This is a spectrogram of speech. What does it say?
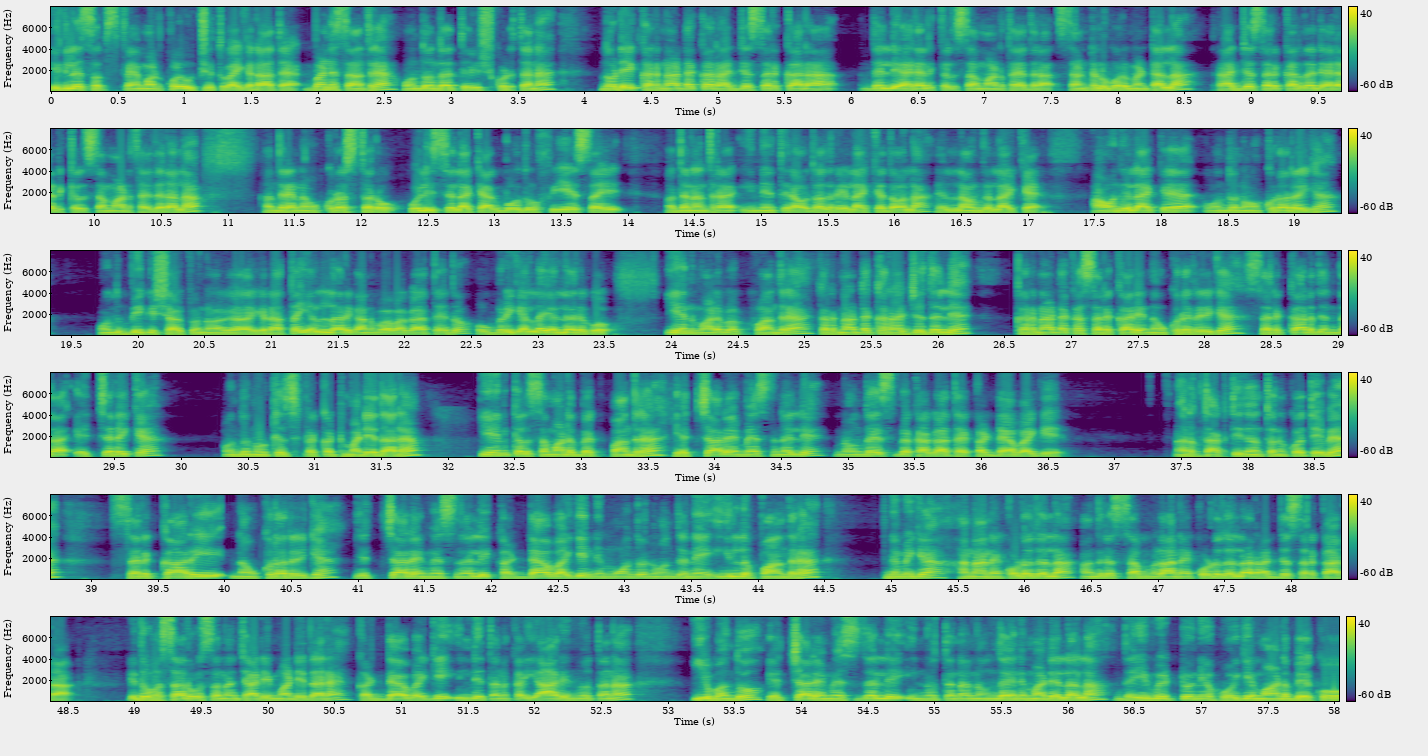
ಈಗಲೇ ಸಬ್ಸ್ಕ್ರೈಬ್ ಮಾಡ್ಕೊಳ್ಳಿ, ಉಚಿತವಾಗಿರತ್ತೆ. ಬನ್ನಿ ಸಾಂದ್ರೆ ಒಂದೊಂದ ತಿಳಿಸ್ಕೊಡ್ತಾನೆ. ನೋಡಿ, ಕರ್ನಾಟಕ ರಾಜ್ಯ ಸರ್ಕಾರದಲ್ಲಿ ಯಾರ್ಯಾರು ಕೆಲಸ ಮಾಡ್ತಾ ಇದಾರ ಸೆಂಟ್ರಲ್ ಗೌರ್ಮೆಂಟ್ ಅಲ್ಲ, ರಾಜ್ಯ ಸರ್ಕಾರದಲ್ಲಿ ಯಾರ್ಯಾರು ಕೆಲಸ ಮಾಡ್ತಾ ಇದಾರಲ್ಲ ಅಂದ್ರೆ ನೌಕರಸ್ಥರು ಪೊಲೀಸ್ ಇಲಾಖೆ ಆಗ್ಬೋದು ಪಿ ಎಸ್ ಐ ಅದ ನಂತರ ಇನ್ನಿತರ ಯಾವ್ದಾದ್ರು ಇಲಾಖೆ ಅದಾವಲ್ಲ, ಎಲ್ಲ ಒಂದು ಇಲಾಖೆ. ಆ ಒಂದು ಇಲಾಖೆ ಒಂದು ನೌಕರರಿಗೆ ಒಂದು ಬಿಗ್ ಶಾಕ್ ಆಗಿರತ್ತೆ ಎಲ್ಲರಿಗೂ ಅನುಭವ ಆಗತ್ತೆ ಇದು ಒಬ್ಬರಿಗೆಲ್ಲ ಎಲ್ಲರಿಗೂ. ಏನ್ ಮಾಡ್ಬೇಕಪ್ಪ ಅಂದ್ರೆ, ಕರ್ನಾಟಕ ರಾಜ್ಯದಲ್ಲಿ ಕರ್ನಾಟಕ ಸರ್ಕಾರಿ ನೌಕರರಿಗೆ ಸರ್ಕಾರದಿಂದ ಎಚ್ಚರಿಕೆ ಒಂದು ನೋಟಿಸ್ ಪ್ರಕಟ ಮಾಡಿದ್ದಾರೆ. ಏನು ಕೆಲಸ ಮಾಡಬೇಕಪ್ಪ ಅಂದ್ರೆ ಎಚ್ ಆರ್ ಎಂ ಎಸ್ನಲ್ಲಿ ನೋಂದಾಯಿಸಬೇಕಾಗತ್ತೆ ಕಡ್ಡಾಯವಾಗಿ ಅರ್ಥ ಆಗ್ತಿದೆ ಅಂತ ಅನ್ಕೋತೀವಿ. ಸರ್ಕಾರಿ ನೌಕರರಿಗೆ ಎಚ್ ಆರ್ ಎಂ ಎಸ್ನಲ್ಲಿ ಕಡ್ಡಾಯವಾಗಿ ನಿಮ್ಮ ಒಂದು ನೋಂದಣಿ ಇಲ್ಲಪ್ಪ ಅಂದ್ರೆ ನಿಮಗೆ ಹಣನೇ ಕೊಡೋದಿಲ್ಲ, ಅಂದ್ರೆ ಸಂಬಳನೇ ಕೊಡೋದಿಲ್ಲ ರಾಜ್ಯ ಸರ್ಕಾರ. ಇದು ಹೊಸ ರೂಲ್ಸನ್ನು ಜಾರಿ ಮಾಡಿದ್ದಾರೆ. ಕಡ್ಡಾಯವಾಗಿ ಇಲ್ಲಿ ತನಕ ಯಾರು ಇನ್ನೂ ತನ ಈ ಒಂದು ಎಚ್ ಆರ್ ಎಂ ಎಸ್ ದಲ್ಲಿ ಇನ್ನೂ ತನ ನೋಂದಣಿ ಮಾಡಿಲ್ಲಲ್ಲ, ದಯವಿಟ್ಟು ನೀವು ಹೋಗಿ ಮಾಡಬೇಕು.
